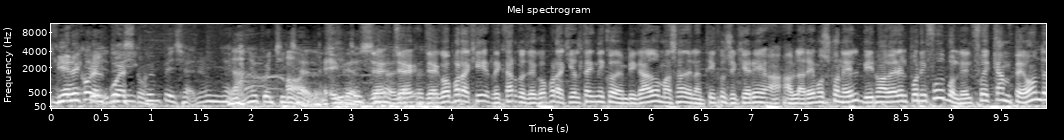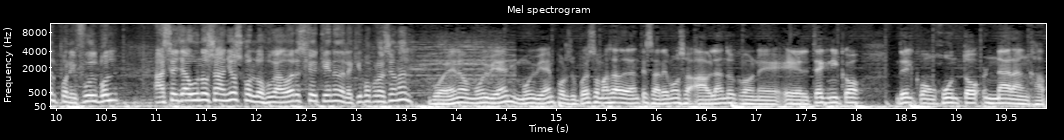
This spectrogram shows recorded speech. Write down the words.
Viene con el puesto. con chicharrón. Llegó por aquí, Ricardo, llegó por aquí el técnico de Envigado, más adelantico si quiere a- hablaremos con él, vino a ver el ponifútbol, él fue campeón del ponifútbol hace ya unos años con los jugadores que hoy tiene del equipo profesional. Bueno, muy bien, muy bien. Por supuesto, más adelante estaremos hablando con eh, el técnico del conjunto naranja.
